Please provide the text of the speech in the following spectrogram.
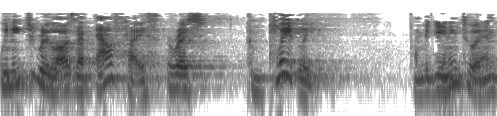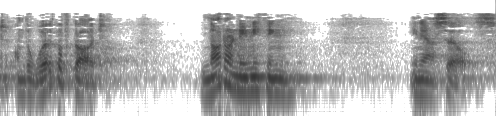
we need to realize that our faith rests completely, from beginning to end, on the work of God, not on anything in ourselves.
